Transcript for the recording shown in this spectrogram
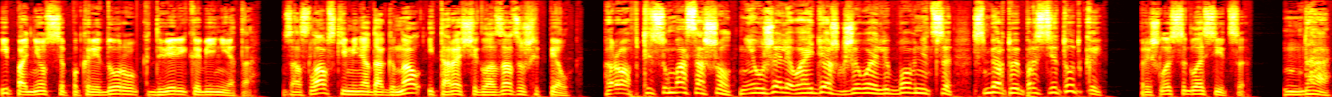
и понесся по коридору к двери кабинета. Заславский меня догнал и, тараща глаза, зашипел. «Роб, ты с ума сошел? Неужели войдешь к живой любовнице с мертвой проституткой?» Пришлось согласиться. «Да,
